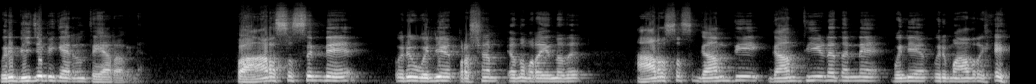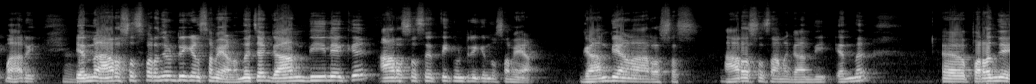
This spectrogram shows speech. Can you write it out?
ഒരു ബി ജെ പിക്കാരനും തയ്യാറാവില്ല. ഇപ്പോൾ ആർ എസ് എസിന്റെ ഒരു വലിയ പ്രശ്നം എന്ന് പറയുന്നത് ആർ എസ് എസ് ഗാന്ധി ഗാന്ധിയുടെ തന്നെ വലിയ ഒരു മാതൃകയായി മാറി എന്ന് ആർ എസ് എസ് പറഞ്ഞുകൊണ്ടിരിക്കുന്ന സമയമാണ്. എന്ന് വെച്ചാൽ ഗാന്ധിയിലേക്ക് ആർ എസ് എസ് എത്തിക്കൊണ്ടിരിക്കുന്ന സമയമാണ്. ഗാന്ധിയാണ് R S S R S S ആണ് ഗാന്ധി എന്ന് പറഞ്ഞ്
